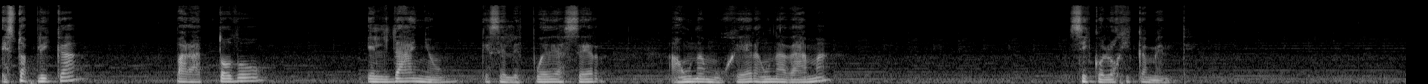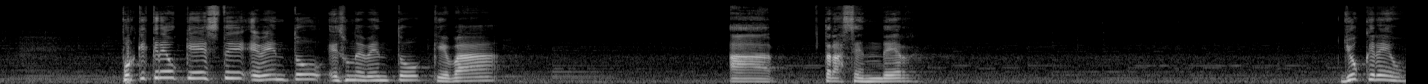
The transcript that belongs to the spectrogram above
Esto aplica para todo el daño que se le puede hacer a una mujer, a una dama, psicológicamente. ¿Por qué creo que este evento es un evento que va a trascender? Yo creo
